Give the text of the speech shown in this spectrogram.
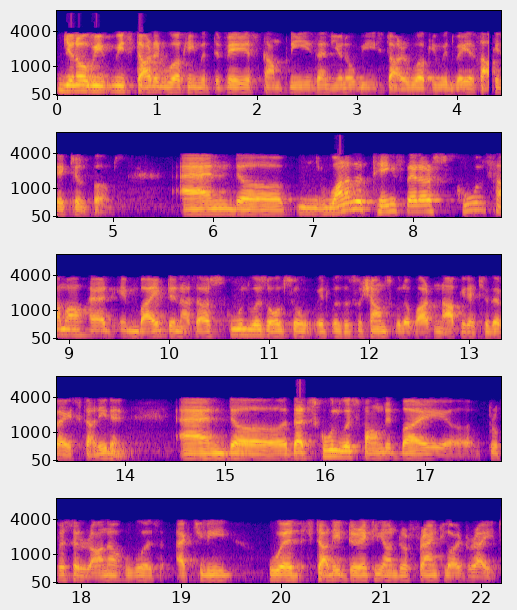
you know, we we started working with the various companies, and you know, we started working with various architectural firms. And uh, one of the things that our school somehow had imbibed in us, our school was also, it was the Sushant School of Art and Architecture that I studied in. And uh, that school was founded by uh, Professor Rana, who was actually, who had studied directly under Frank Lloyd Wright.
